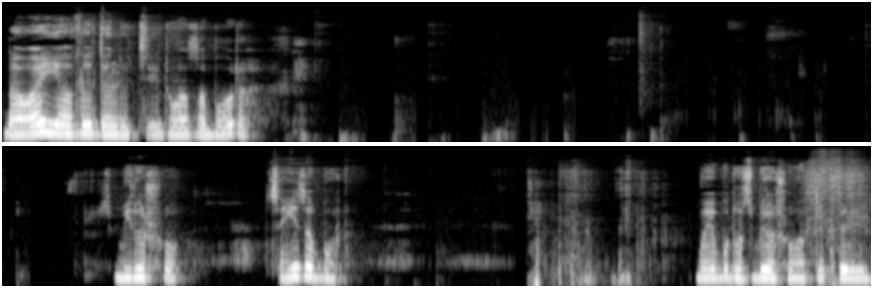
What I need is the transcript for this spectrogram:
Давай я видалю ці два забори. Збільшу цей забор. Бо я буду збільшувати клід.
